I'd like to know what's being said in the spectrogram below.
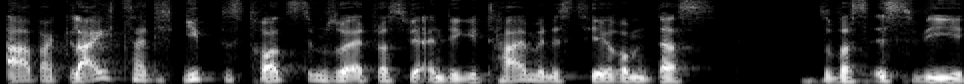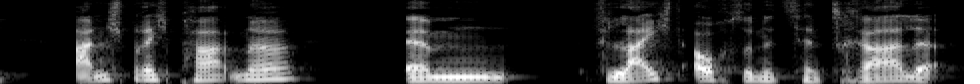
Aber gleichzeitig gibt es trotzdem so etwas wie ein Digitalministerium, das sowas ist wie Ansprechpartner, ähm, vielleicht auch so eine zentrale,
